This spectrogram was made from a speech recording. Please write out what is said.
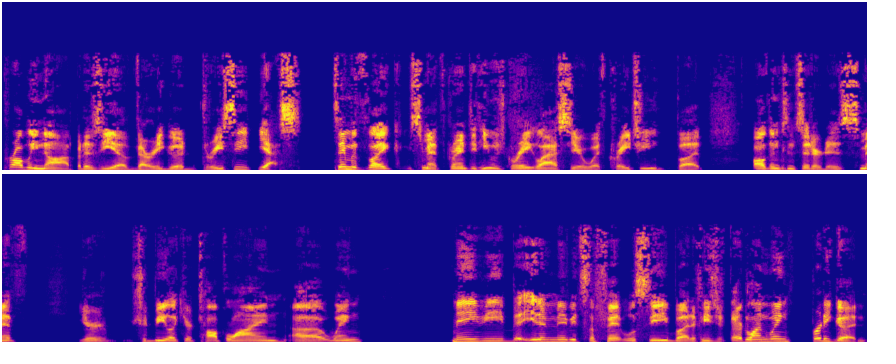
Probably not, but is he a very good three C? Yes. Same with like Smith. Granted, he was great last year with Krejci, but all things considered, is Smith your should be like your top line uh, wing. Maybe, but maybe it's the fit. We'll see. But if he's your third line wing, pretty good.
